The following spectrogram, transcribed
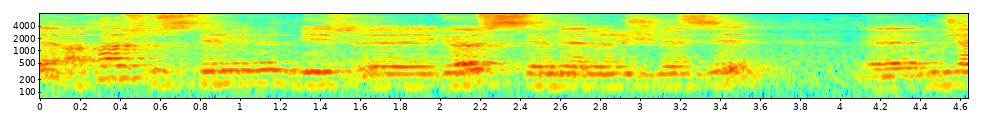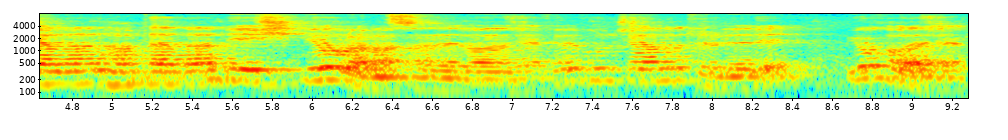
e, akarsu sisteminin bir e, göl sistemine dönüşmesi e, bu canlıların habitatlarının değişikliğe uğramasına neden olacak ve bu canlı türleri yok olacak.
